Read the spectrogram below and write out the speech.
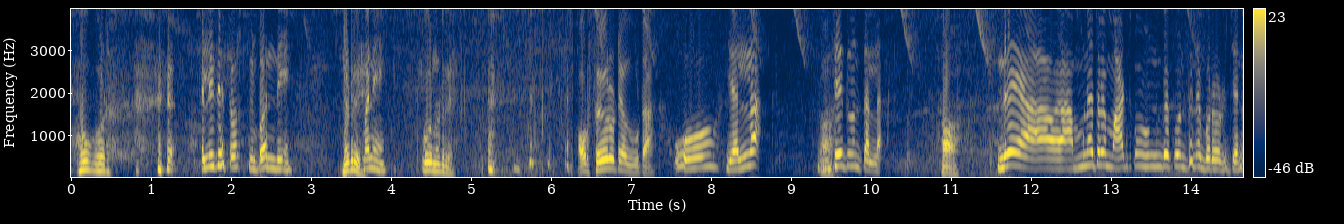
ಹೋಗೋಡ್ ಎಲ್ಲಿದೆ ತೋರಿಸ್ತೀನಿ ಬಂದು ನೋಡ್ರಿ. ಮನೆ. ಓ ನೋಡ್ರಿ. ಅವ್ರ ಫೇವ್ರೇಟ್ ಯಾವ್ದು ಊಟ? ಓ ಎಲ್ಲ. ಇಂಥದ್ದು ಅಂತಲ್ಲ. ಹಾಂ. ಅಂದರೆ ಅಮ್ಮನ ಹತ್ರ ಮಾಡಿಸ್ಕೊಂಡು ಉಣ್ಬೇಕು ಅಂತಲೇ ಬರೋರು ಜನ.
